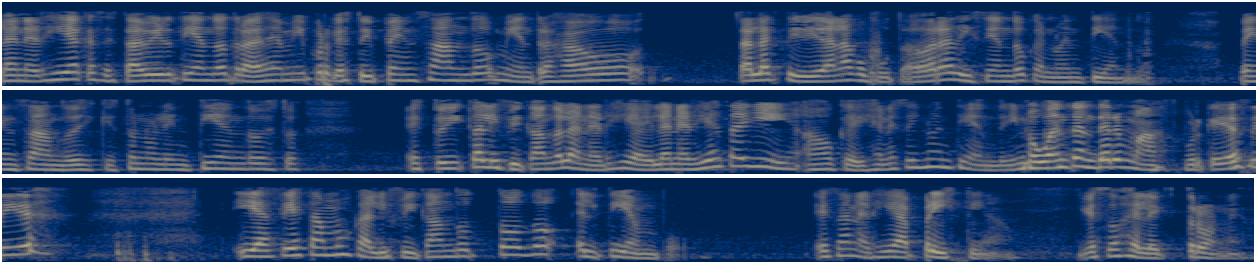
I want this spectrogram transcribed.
la energía que se está virtiendo a través de mí porque estoy pensando mientras hago tal actividad en la computadora diciendo que no entiendo. Pensando, es que esto no lo entiendo, esto estoy calificando la energía y la energía está allí, ah, ok, Génesis no entiende y no va a entender más porque ella sigue. Y así estamos calificando todo el tiempo esa energía prístina y esos electrones.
